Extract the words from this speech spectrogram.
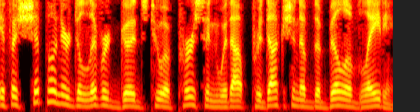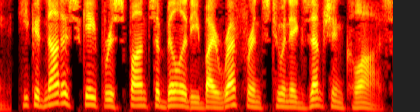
If a shipowner delivered goods to a person without production of the bill of lading, he could not escape responsibility by reference to an exemption clause.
